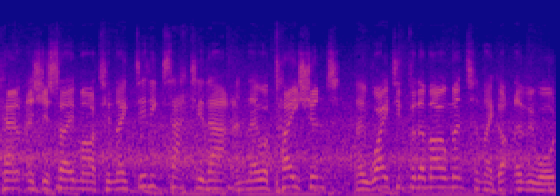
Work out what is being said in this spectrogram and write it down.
count, as you say, Martin. They did exactly that, and they were patient. They waited for the moment, and they got the reward.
